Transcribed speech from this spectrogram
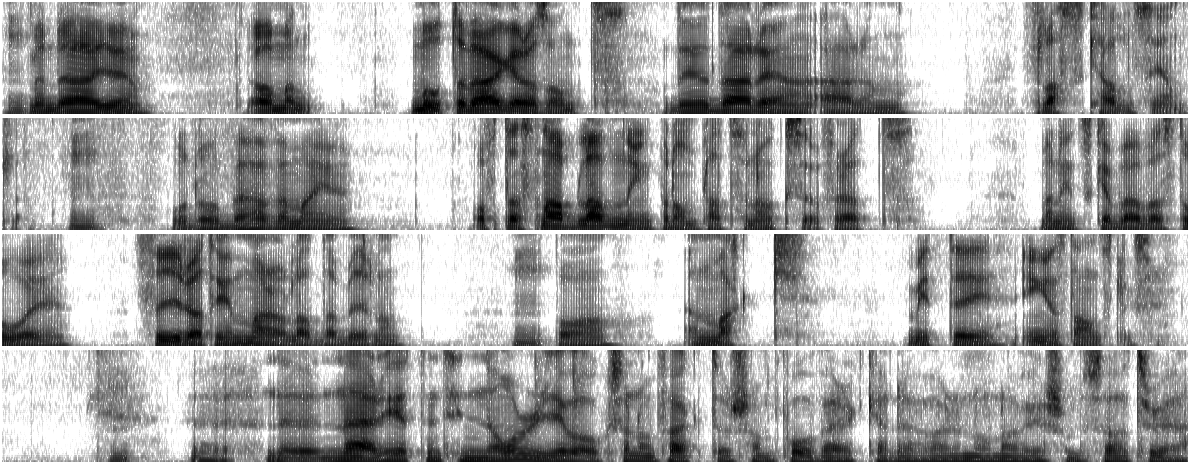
Mm. Men det är ju, ja men motorvägar och sånt, det är där det är en flaskhals egentligen. Mm. Och då behöver man ju ofta snabbladdning på de platserna också för att man inte ska behöva stå i fyra timmar och ladda bilen Mm. på en mack mitt i ingenstans liksom. N- Närheten till Norge var också någon faktor som påverkade, var det någon av er som sa tror jag.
